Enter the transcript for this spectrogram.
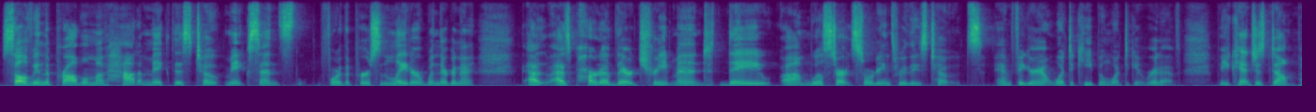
solving the problem of how to make this tote make sense for the person later when they're going to, as, as, part of their treatment, they um, will start sorting through these totes and figuring out what to keep and what to get rid of. But you can't just dump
